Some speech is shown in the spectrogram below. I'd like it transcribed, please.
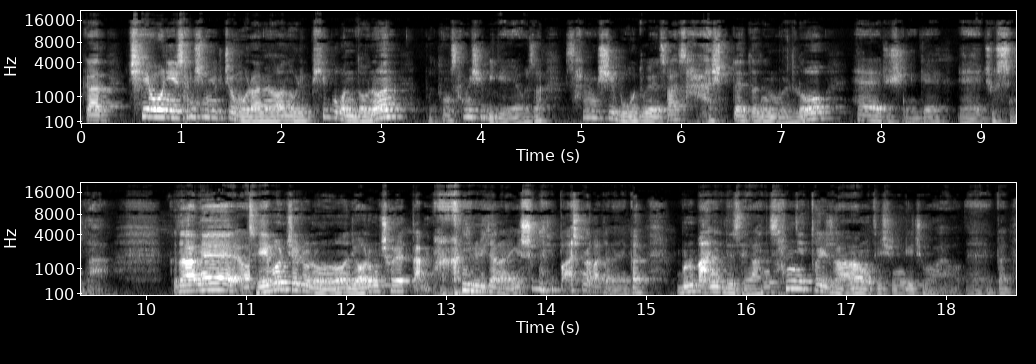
그러니까 체온이 36.5라면 우리 피부 온도는 보통 31이에요. 그래서 35도에서 한 40도 되는 물로 해 주시는 게 예, 좋습니다. 그 다음에 세 번째로는 여름철에 땀 많이 흘리잖아요. 이게 수분이 빠져나가잖아요. 그러니까 물 많이 드세요. 한 3리터 이상 드시는 게 좋아요. 예, 그러니까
